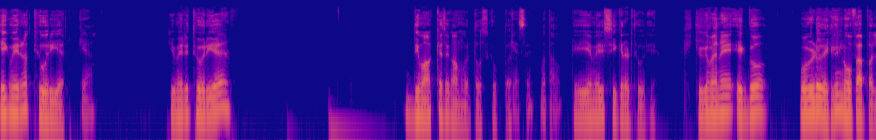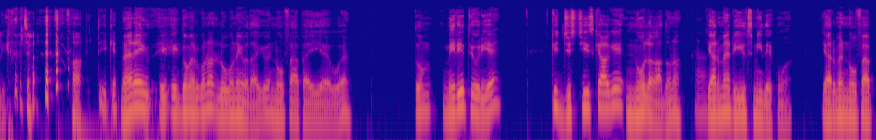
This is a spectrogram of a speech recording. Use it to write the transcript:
एक मेरी ना थ्योरी है। क्या? कि मेरी थ्योरी है दिमाग कैसे काम करता है उसके ऊपर? कैसे? बताओ। ठीक है ये मेरी सीक्रेट थ्योरी है। क्योंकि मैंने एक दो वो वीडियो देखी थी नो फैप वाली। अच्छा। हाँ। ठीक है। मैंने एक, एक, एक दो मेरे को ना लोगों ने ही बताया कि वो नो फैप है ये है वो है। तो मेरी थ्योरी है कि जिस चीज़ के आगे नो लगा दो ना हाँ। यार मैं रील्स नहीं देखूँगा यार मैं नो फैप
